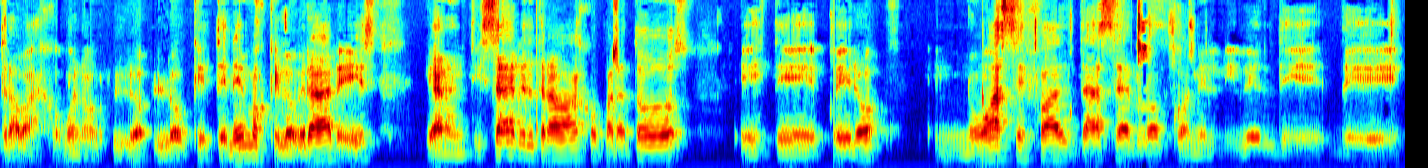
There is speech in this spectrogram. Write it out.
trabajo. Bueno, lo, lo, que tenemos que lograr es garantizar el trabajo para todos, este, pero no hace falta hacerlo con el nivel de,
